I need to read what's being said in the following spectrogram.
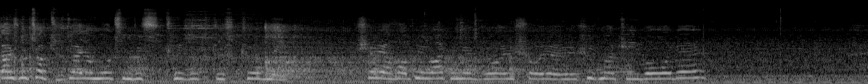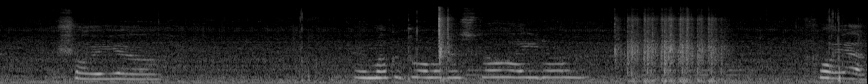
guys, what's up? Today I'm watching this kid that just killed me. So yeah, hope you like and enjoy. So yeah, this is my keyboard there. So yeah. And my controller just died. So yeah.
